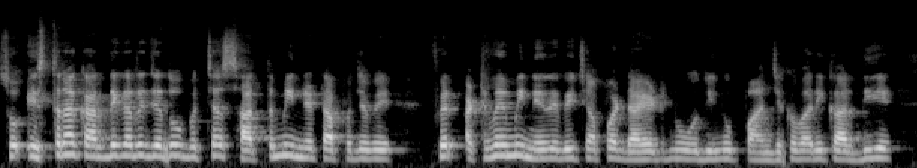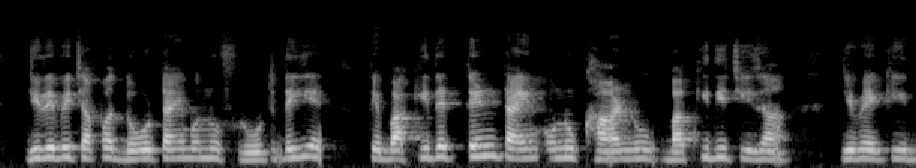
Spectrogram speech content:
ਸੋ ਇਸ ਤਰ੍ਹਾਂ ਕਰਦੇ ਕਰਦੇ ਜਦੋਂ ਬੱਚਾ 7 ਮਹੀਨੇ ਟੱਪ ਜਾਵੇ, ਫਿਰ 8ਵੇਂ ਮਹੀਨੇ ਦੇ ਵਿੱਚ ਆਪਾਂ ਡਾਈਟ ਨੂੰ ਉਹਦੀ ਨੂੰ ਪੰਜ ਕੁ ਵਾਰੀ ਕਰ ਦਈਏ, ਜਿਹਦੇ ਵਿੱਚ ਆਪਾਂ ਦੋ ਟਾਈਮ ਉਹਨੂੰ ਫਰੂਟ ਦਈਏ ਤੇ ਬਾਕੀ ਦੇ ਤਿੰਨ ਟਾਈਮ ਉਹਨੂੰ ਖਾਣ ਨੂੰ ਬਾਕੀ ਦੀ ਚੀਜ਼ਾਂ, ਜਿਵੇਂ ਕਿ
